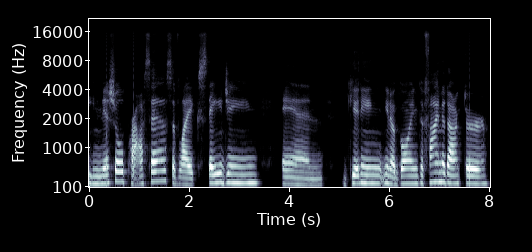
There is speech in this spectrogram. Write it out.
initial process of like staging and getting, you know, going to find a doctor,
